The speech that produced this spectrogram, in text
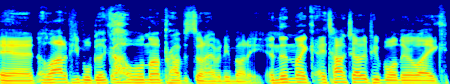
And a lot of people will be like, oh, well, nonprofits don't have any money. And then like I talk to other people and they're like,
